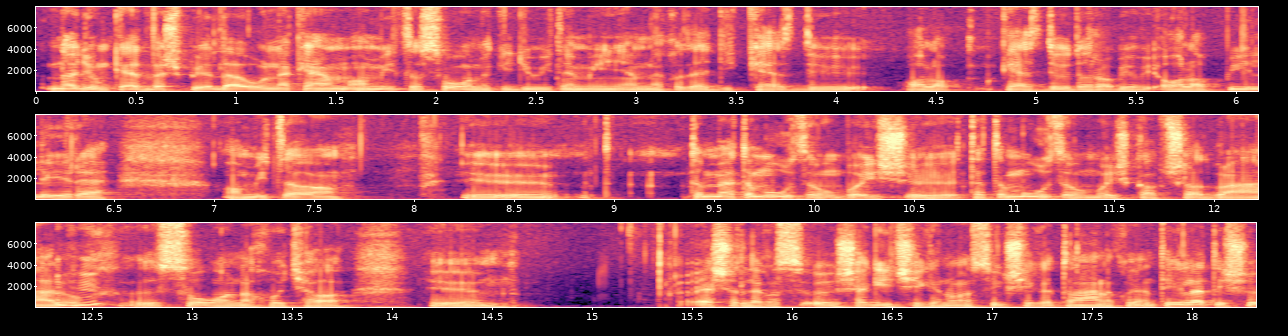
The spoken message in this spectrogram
nagyon kedves például nekem, amit a szolnoki gyűjteményemnek az egyik kezdő, alap, kezdő darabja, vagy alapillére, amit a mert a múzeumban is, tehát a múzeumban is kapcsolatban állok, uh-huh. szólnak, hogyha esetleg a segítségen van szüksége, találnak olyan téglát, és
